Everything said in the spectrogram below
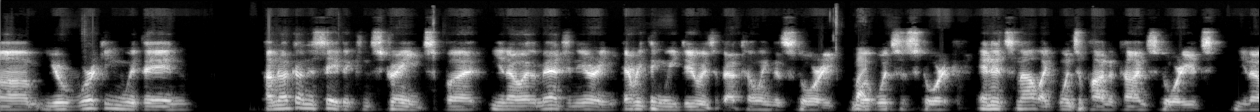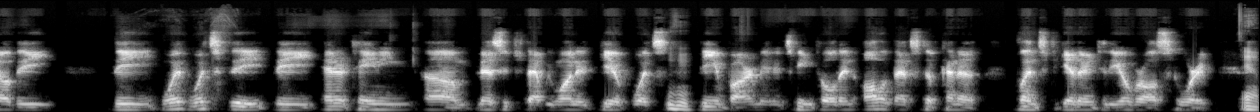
um, you're working within, I'm not going to say the constraints, but, you know, in Imagineering, everything we do is about telling the story. Right. What, what's the story? And it's not like once upon a time story. It's, you know, the, the, what, what's the, the entertaining, um, message that we want to give? What's Mhm. the environment it's being told? And all of that stuff kind of blends together into the overall story. Yeah.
